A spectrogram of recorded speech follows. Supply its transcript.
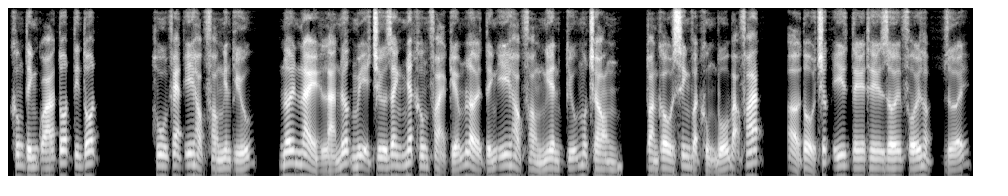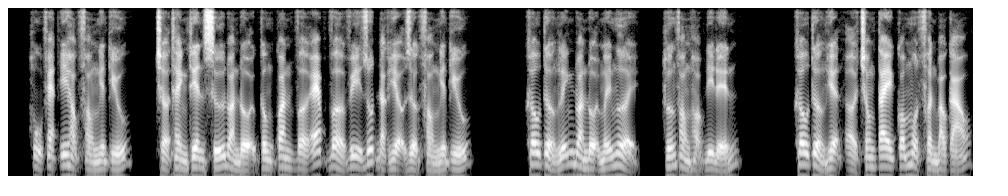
không tính quá tốt tin tốt. Hu phép y học phòng nghiên cứu nơi này là nước mỹ chứ danh nhất không phải kiếm lời tính y học phòng nghiên cứu một trong toàn cầu sinh vật khủng bố bạo phát, ở tổ chức y tế thế giới phối hợp dưới hu phép y học phòng nghiên cứu, trở thành thiên sứ đoàn đội công quan vf virus đặc hiệu dược phòng nghiên cứu. Khâu tưởng lĩnh đoàn đội mấy người, hướng phòng họp đi đến. Khâu tưởng hiện ở trong tay có một phần báo cáo,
